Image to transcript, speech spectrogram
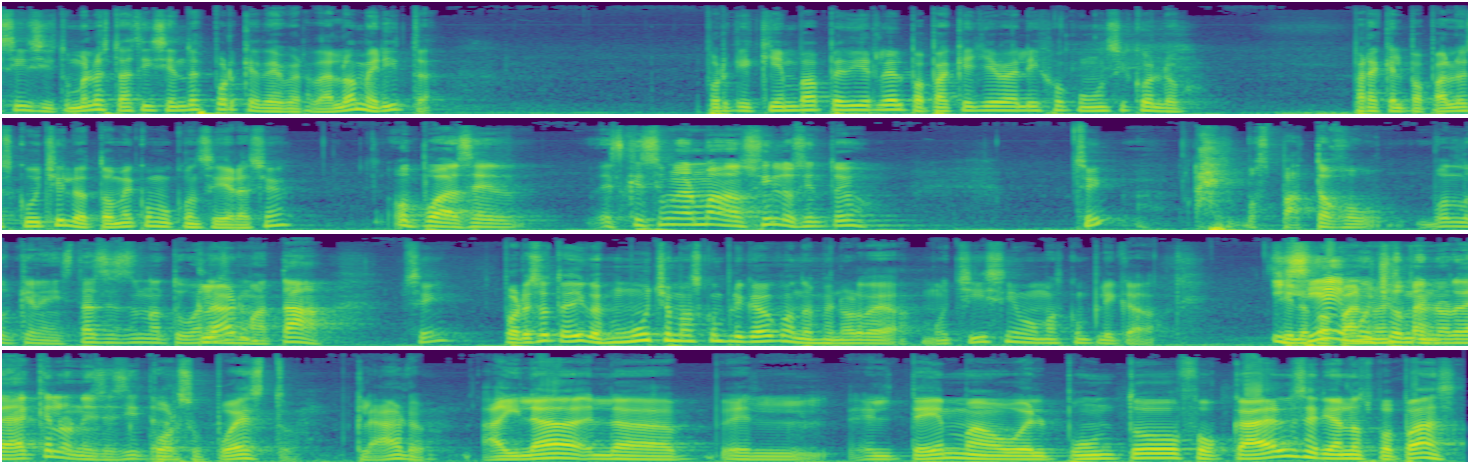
sí, si tú me lo estás diciendo es porque de verdad lo amerita. Porque ¿quién va a pedirle al papá que lleve al hijo con un psicólogo? Para que el papá lo escuche y lo tome como consideración. O puede ser, es que es un arma de dos filos, siento yo. ¿Sí? Ay, vos patojo, vos lo que necesitas es una tubana Claro. formatada. Sí. Por eso te digo, es mucho más complicado cuando es menor de edad. Muchísimo más complicado. Y Si sí hay no muchos están- menor de edad que lo necesitan. Por supuesto, claro. Ahí la, la- el, el tema o el punto focal serían los papás.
